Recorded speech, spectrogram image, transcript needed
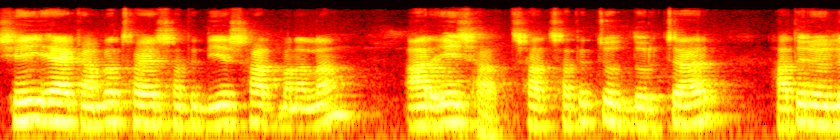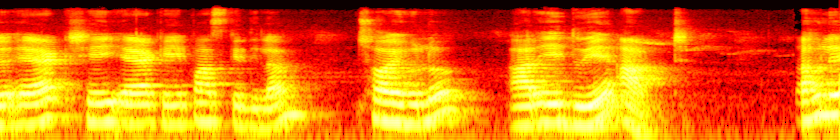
সেই এক আমরা ছয়ের সাথে দিয়ে সাত বানালাম, আর এই সাত সাত সাথে চোদ্দোর চার, হাতে রইল এক, সেই এক এই পাঁচকে দিলাম, ছয় হলো, আর এই দুয়ে আট। তাহলে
